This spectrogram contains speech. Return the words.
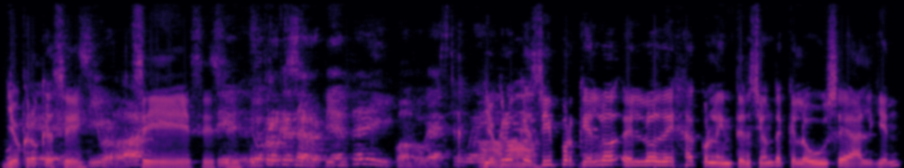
yo creo que sí. Sí, ¿verdad? Sí, sí, sí. Yo creo que se arrepiente y cuando ve a este güey. Yo creo que sí, porque él lo, él lo deja con la intención de que lo use alguien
